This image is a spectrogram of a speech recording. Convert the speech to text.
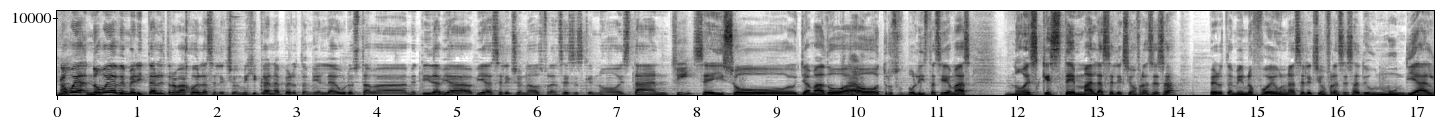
No voy, a, no voy a demeritar el trabajo de la selección mexicana, pero también la Euro estaba metida. Había, había seleccionados franceses que no están. Sí. Se hizo llamado a otros futbolistas y demás. No es que esté mal la selección francesa, pero también no fue una selección francesa de un mundial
